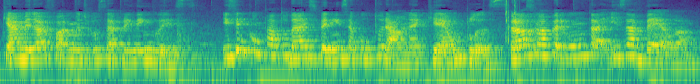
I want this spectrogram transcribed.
que é a melhor forma de você aprender inglês. E sem contar toda a experiência cultural, né, que é um plus. Próxima pergunta, Isabela.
